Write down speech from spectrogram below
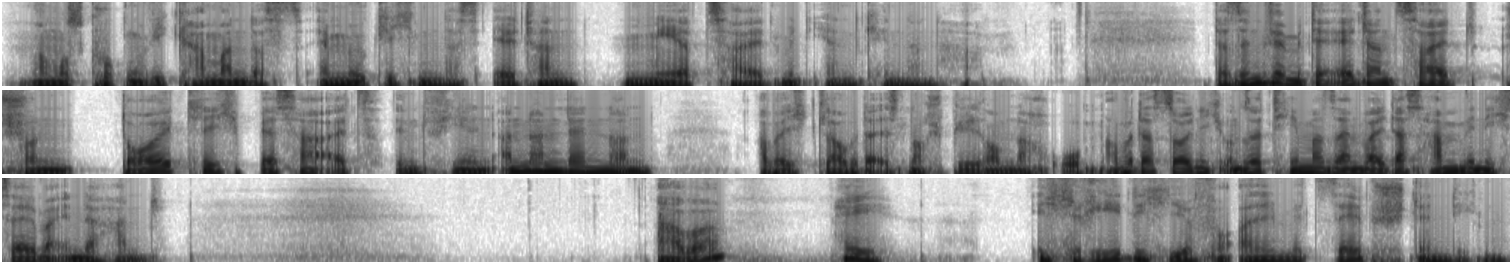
man muss gucken, wie kann man das ermöglichen, dass Eltern mehr Zeit mit ihren Kindern haben. Da sind wir mit der Elternzeit schon deutlich besser als in vielen anderen Ländern, aber ich glaube, da ist noch Spielraum nach oben. Aber das soll nicht unser Thema sein, weil das haben wir nicht selber in der Hand. Aber, hey, ich rede hier vor allem mit Selbstständigen.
